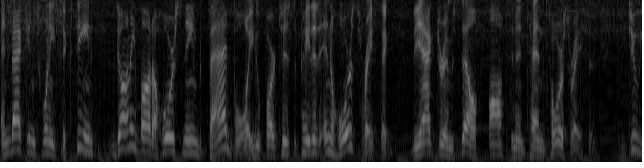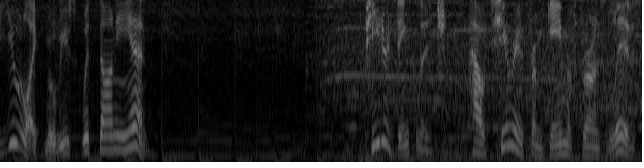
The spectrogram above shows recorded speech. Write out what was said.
and back in 2016, Donnie bought a horse named Bad Boy who participated in horse racing. The actor himself often attends horse races. Do you like movies with Donnie Yen? Peter Dinklage, how Tyrion from Game of Thrones lives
